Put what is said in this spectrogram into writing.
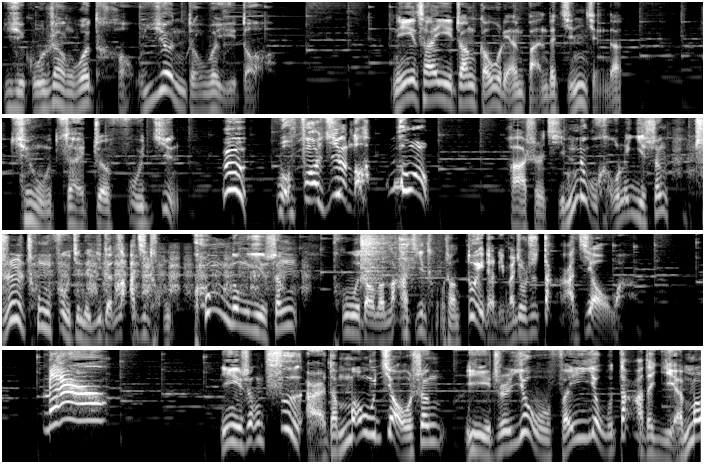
一股让我讨厌的味道。”尼才一张狗脸板得紧紧的，就在这附近。嗯，我发现了！哇！哈士奇怒吼了一声，直冲附近的一个垃圾桶，轰隆一声扑到了垃圾桶上，对着里面就是大叫啊！喵！一声刺耳的猫叫声，一只又肥又大的野猫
